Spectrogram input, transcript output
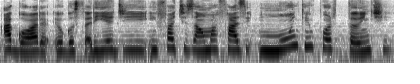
Agora, eu gostaria de enfatizar uma fase muito importante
